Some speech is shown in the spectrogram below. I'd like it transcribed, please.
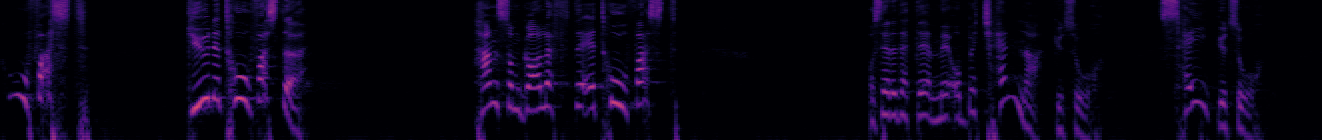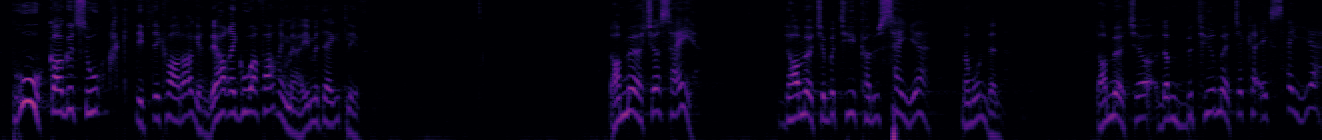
trofast. Gud er trofaste. Han som ga løftet, er trofast. Og så er det dette med å bekjenne Guds ord. Si Guds ord. Bruke Guds ord aktivt i hverdagen. Det har jeg god erfaring med i mitt eget liv. Det har mye å si. Det har mye å bety hva du sier med munnen din. Det, mye, det betyr mye hva jeg sier.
